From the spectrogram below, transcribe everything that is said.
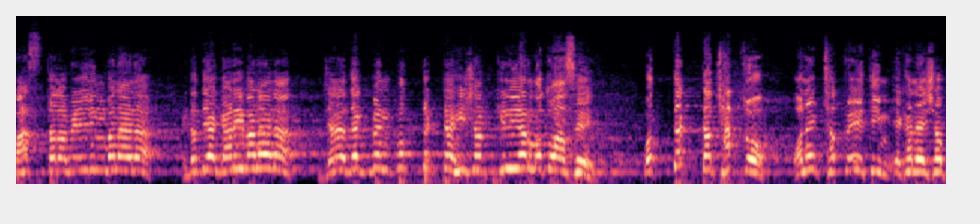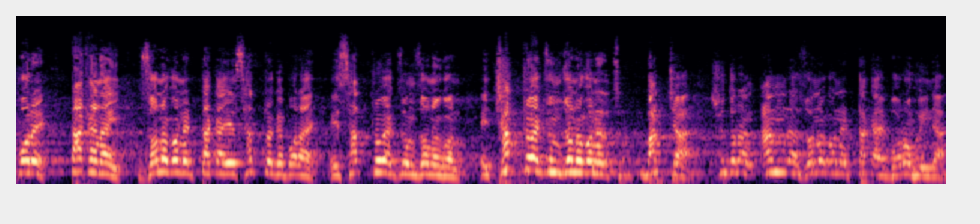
পাঁচতলা বিল্ডিং বানায় না, এটা দিয়ে গাড়ি বানায় না। যা দেখবেন প্রত্যেকটা হিসাব ক্লিয়ার মতো আছে। প্রত্যেকটা ছাত্র অনেক ছাত্র এতিম এখানে এসে পড়ে। টাকা নাই। জনগণের টাকা এই ছাত্রকে পড়ায়। এই ছাত্র একজন জনগণ। এই ছাত্র একজন জনগণের বাচ্চা। সুতরাং আমরা জনগণের টাকায় বড় হই না।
